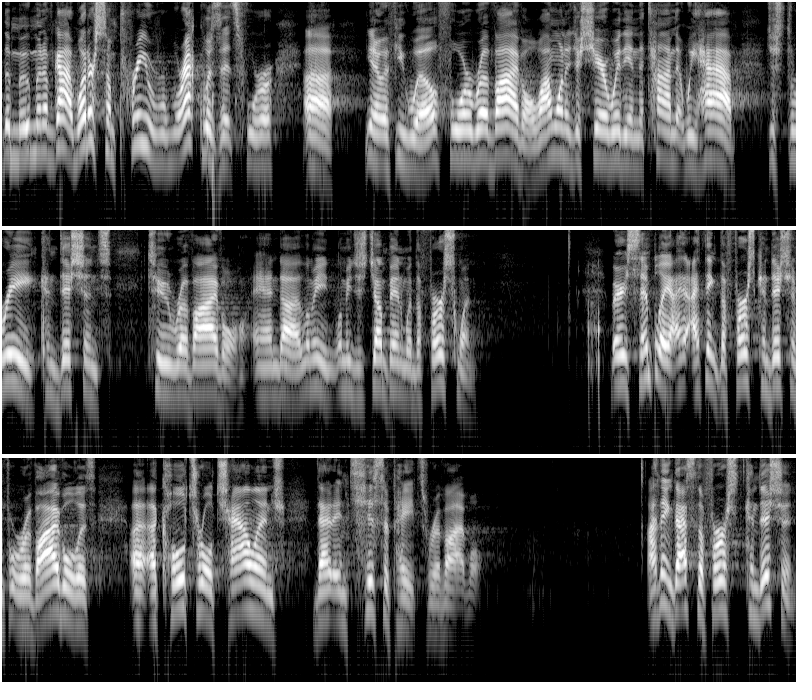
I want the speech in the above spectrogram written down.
the movement of God? What are some prerequisites for uh, you know, if you will, for revival. Well, I want to just share with you in the time that we have just three conditions to revival. And uh, let, me, let me just jump in with the first one. Very simply, I, I think the first condition for revival is a, a cultural challenge that anticipates revival. I think that's the first condition.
